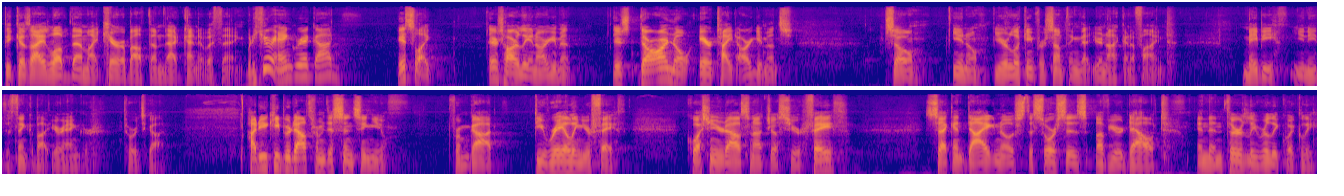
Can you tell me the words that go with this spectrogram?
because I love them, I care about them, that kind of a thing. But if you're angry at God, it's like there's hardly an argument. There's, there are no airtight arguments. So you know, you're looking for something that you're not going to find. Maybe you need to think about your anger towards God. How do you keep your doubts from distancing you from God, derailing your faith? Question your doubts, not just your faith. Second, diagnose the sources of your doubt. And then, thirdly, really quickly,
